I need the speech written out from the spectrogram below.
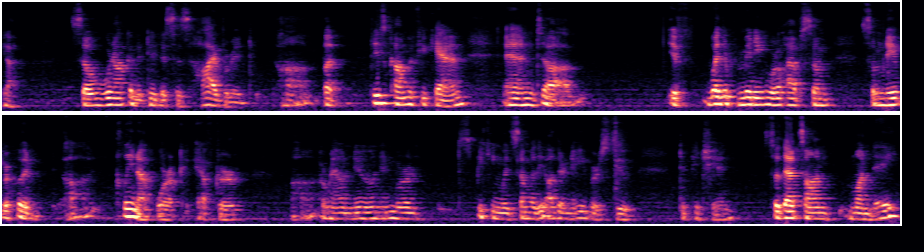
Yeah. So we're not going to do this as hybrid, uh, but please come if you can. And uh, if weather permitting, we'll have some some neighborhood uh, cleanup work after uh, around noon, and we're speaking with some of the other neighbors to to pitch in. So that's on Monday.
